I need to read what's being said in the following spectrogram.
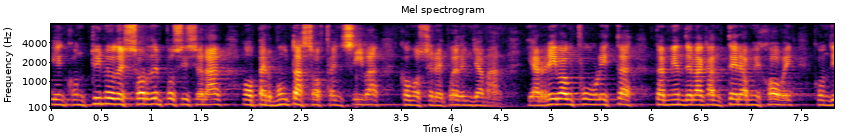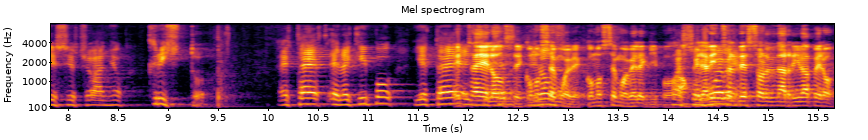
y en continuo desorden posicional o permutas ofensivas, como se le pueden llamar. Y arriba un futbolista también de la cantera muy joven, con 18 años, Cristo. Este es el equipo y este es Este es el 11. ¿Cómo se mueve? ¿Cómo se mueve el equipo? Pues Aunque ya he dicho el desorden arriba, pero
